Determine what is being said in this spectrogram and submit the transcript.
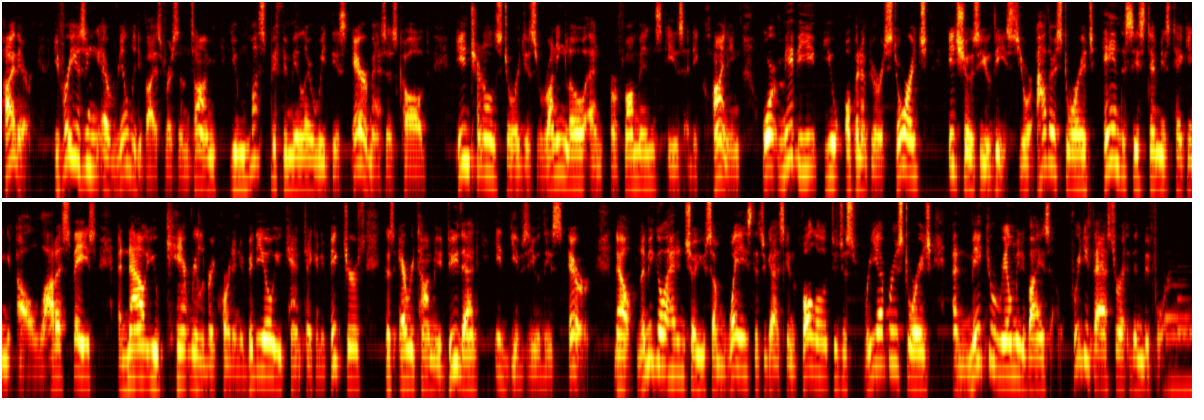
Hi there! If you're using a Realme device for some time, you must be familiar with this error message called internal storage is running low and performance is declining or maybe you open up your storage it shows you this your other storage and the system is taking a lot of space and now you can't really record any video you can't take any pictures because every time you do that it gives you this error. Now let me go ahead and show you some ways that you guys can follow to just free up your storage and make your realme device pretty faster than before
